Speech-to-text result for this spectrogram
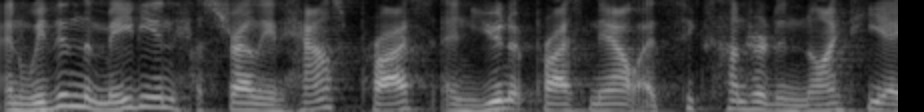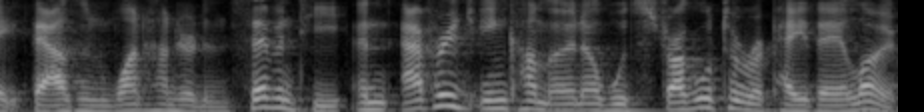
And within the median Australian house price and unit price now at 698,170, an average income earner would struggle to repay their loan.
